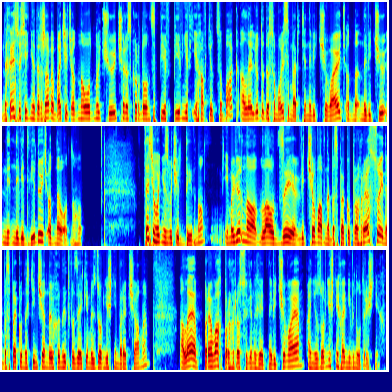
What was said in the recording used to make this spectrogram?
Нехай сусідні держави бачать одна одну, чують через кордон спів півнів і гавкіт собак, але люди до самої смерті не відчувають одна, не, відчу, не, не відвідують одне одного. Це сьогодні звучить дивно. Ймовірно, Лао Цзи відчував небезпеку прогресу і небезпеку нескінченної гонитви за якимись зовнішніми речами, але переваг прогресу він геть не відчуває ані зовнішніх, ані внутрішніх.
